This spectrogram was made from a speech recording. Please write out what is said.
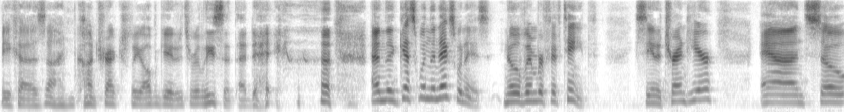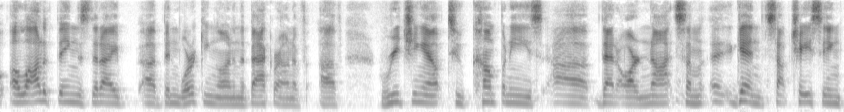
because I'm contractually obligated to release it that day. and then guess when the next one is? November 15th. Seeing a trend here? And so a lot of things that I've uh, been working on in the background of, of reaching out to companies uh, that are not some, again, stop chasing,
